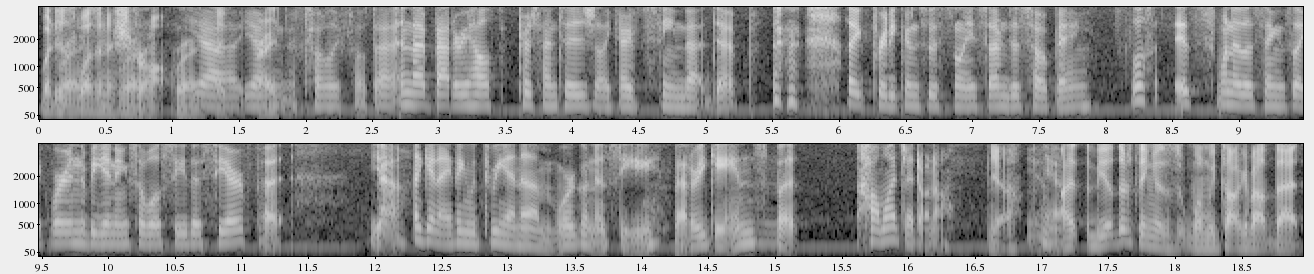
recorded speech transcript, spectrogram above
but it just Right, wasn't as right, strong. right. yeah Right, yeah right? I totally felt that and that battery health percentage like i've seen that dip like pretty consistently so i'm just hoping well it's one of those things like we're in the beginning so we'll see this year but yeah Again, I think with 3NM, we're going to see battery gains, but how much, I don't know. Yeah. Yeah. I, the other thing is when we talk about that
